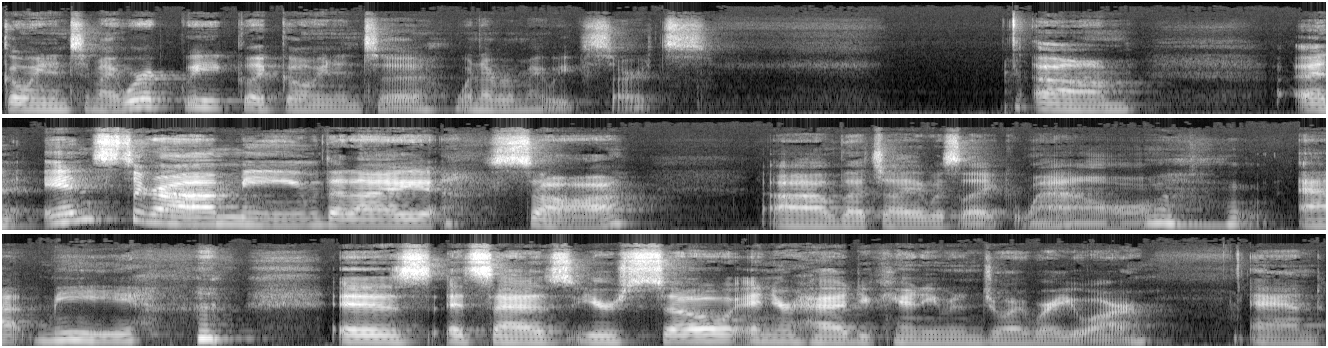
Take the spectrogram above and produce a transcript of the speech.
going into my work week, like going into whenever my week starts. Um, an Instagram meme that I saw, uh, that I was like, wow, at me, is it says, You're so in your head, you can't even enjoy where you are. And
